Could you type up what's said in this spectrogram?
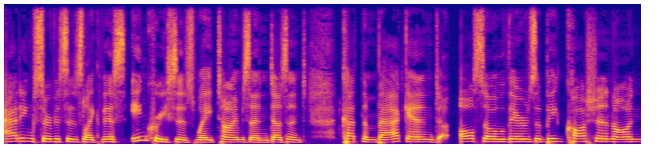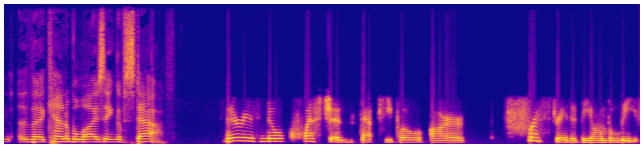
adding services like this increases wait times and doesn't cut them back. And also, there's a big caution on the cannibalizing of staff. There is no question that people are frustrated beyond belief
